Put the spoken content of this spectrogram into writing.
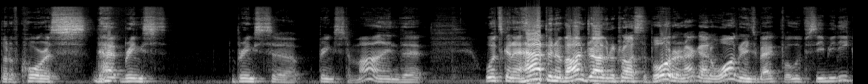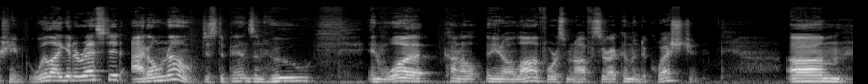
But of course, that brings brings to brings to mind that what's going to happen if I'm driving across the border and I got a Walgreens bag full of CBD cream? Will I get arrested? I don't know. Just depends on who and what kind of you know law enforcement officer I come into question. Um,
